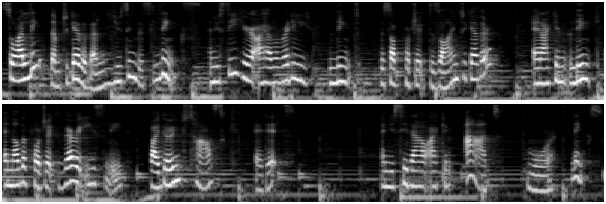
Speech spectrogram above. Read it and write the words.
So I linked them together then using these links. And you see here I have already linked the sub-project design together and I can link another project very easily by going to task, edit, and you see now I can add more links.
